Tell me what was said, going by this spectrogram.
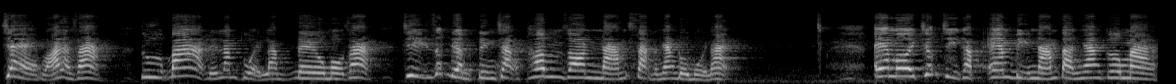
Trẻ hóa làn da. Từ 3 đến 5 tuổi làm đều màu da chị rất điểm tình trạng thâm do nám sạm và nhang đồi mồi này. Em ơi, trước chị gặp em bị nám tàn nhang cơ mà,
